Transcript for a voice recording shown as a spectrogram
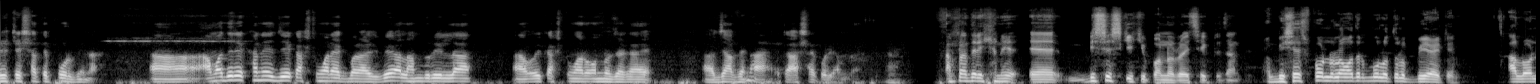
রেটের সাথে পড়বে না। আহ, আমাদের এখানে যে কাস্টমার একবার আসবে আলহামদুলিল্লাহ ওই কাস্টমার অন্য জায়গায় যাবে না এটা আশা করি আমরা। আপনাদের এখানে বিশেষ কি কি পণ্য রয়েছে একটু জানতে বিশেষ পণ্য হলো আমাদের মূলত হলো বিয়ের আইটেম আলোয়ান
